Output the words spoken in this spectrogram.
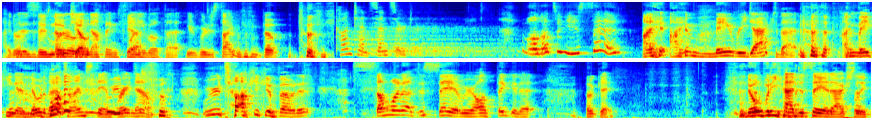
I don't. There's, There's, no literally joke. nothing funny Yeah. about that. We're just talking about. Content censored. well, that's what you said. I I may redact that. I'm making a note of that timestamp We- right now. we were talking about it. Someone had to say it. We were all thinking it. Okay. Nobody had to say it actually,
